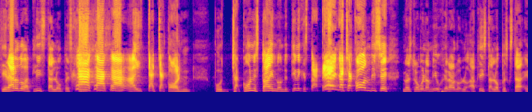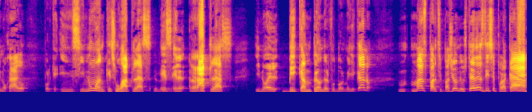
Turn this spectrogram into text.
Gerardo Atlista López, ja, ja, ja, ahí está Chacón pues Chacón está en donde tiene que estar. ¡Tenga, Chacón! Dice nuestro buen amigo Gerardo Atlista López, que está enojado porque insinúan que su Atlas es el Ratlas y no el bicampeón del fútbol mexicano. más participación de ustedes, dice por acá,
